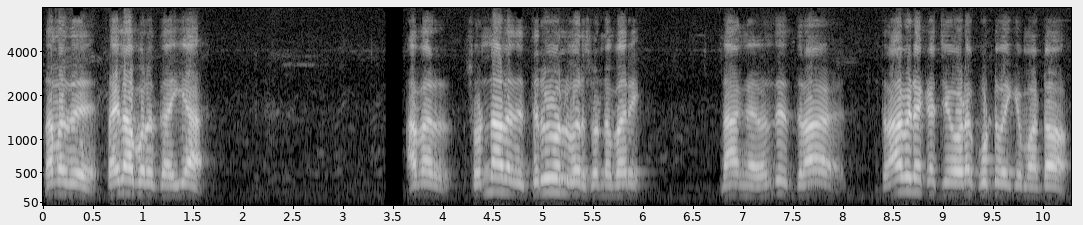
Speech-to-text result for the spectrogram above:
நமது தைலாபுரத்து ஐயா அவர் சொன்னால் அது திருவள்ளுவர் சொன்ன மாதிரி நாங்க வந்து திரா- திராவிட கட்சியோட கூட்டு வைக்க மாட்டோம்.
